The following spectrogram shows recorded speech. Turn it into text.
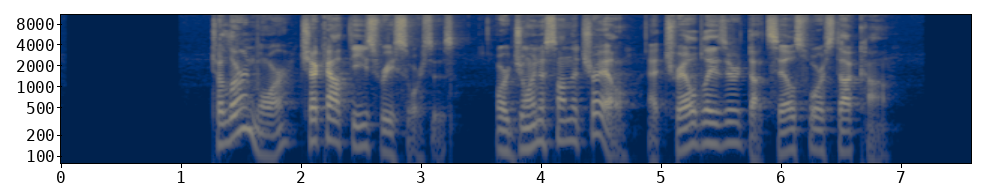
To learn more, check out these resources, or join us on the trail at trailblazer.salesforce.com.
